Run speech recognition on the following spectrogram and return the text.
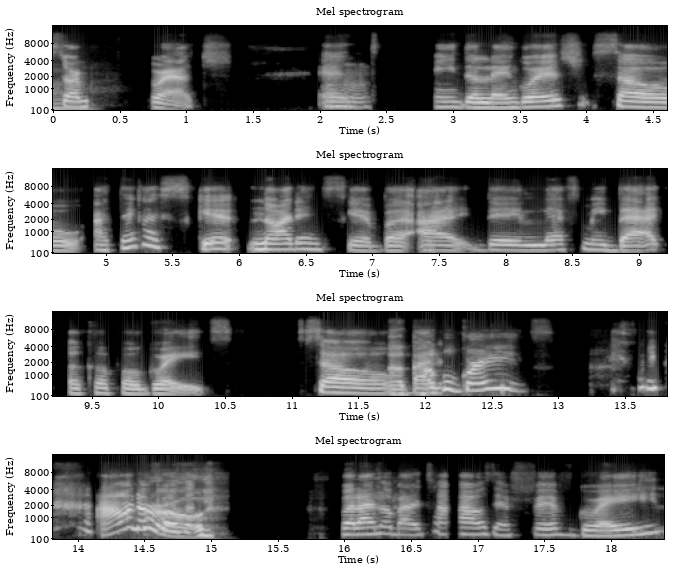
start scratch and Mhm. Me the language. So I think I skipped. No, I didn't skip, but I they left me back a couple grades. So a by the- couple grades I don't know, if it was- girl but I know by the time I was in fifth grade,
